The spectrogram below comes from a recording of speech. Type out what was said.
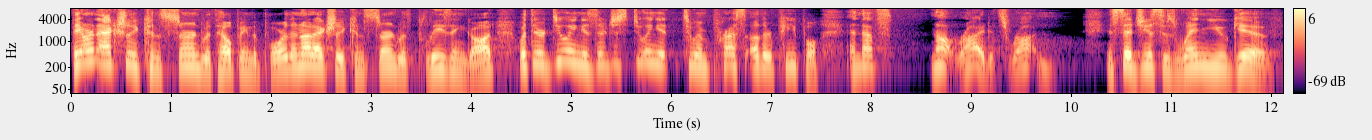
they aren't actually concerned with helping the poor. They're not actually concerned with pleasing God. What they're doing is they're just doing it to impress other people. And that's not right, it's rotten. Instead, Jesus says, when you give,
